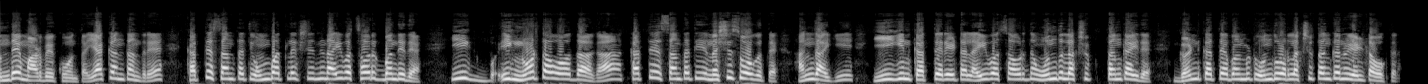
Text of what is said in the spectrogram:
ಒಂದೇ ಮಾಡಬೇಕು ಅಂತ. ಯಾಕಂತಂದ್ರೆ ಕತ್ತೆ ಸಂತತಿ ಒಂಬತ್ತು ಲಕ್ಷದಿಂದ ಐವತ್ ಸಾವಿರಕ್ಕೆ ಬಂದಿದೆ. ಈಗ ಈಗ ನೋಡ್ತಾ ಹೋದಾಗ ಕತ್ತೆ ಸಂತತಿ ನಶಿಸಿ ಹೋಗುತ್ತೆ. ಹಂಗಾಗಿ ಈಗಿನ ಕತ್ತೆ ರೇಟ್ ಅಲ್ಲಿ ಐವತ್ ಸಾವಿರದ ಒಂದು ಲಕ್ಷ ತನಕ ಇದೆ. ಗಂಡ್ ಕತ್ತೆ ಬಂದ್ಬಿಟ್ಟು ಒಂದೂವರೆ ಲಕ್ಷ ತನಕನೂ ಹೇಳ್ತಾ ಹೋಗ್ತಾರೆ.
